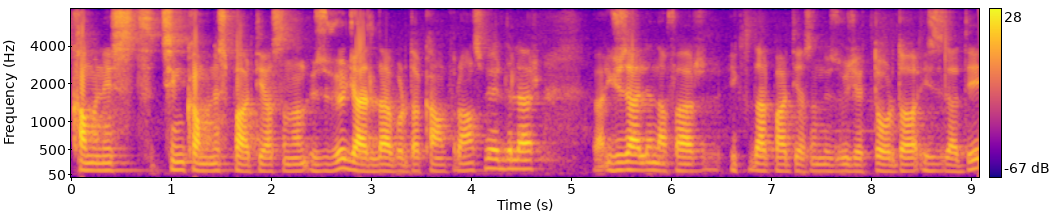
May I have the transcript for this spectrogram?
kommunist, Çin Kommunist Partiyasının üzvü gəldilər burada konfrans verdilər 150 nəfər iqtidar partiyasının üzvü getdi, orada izlədi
